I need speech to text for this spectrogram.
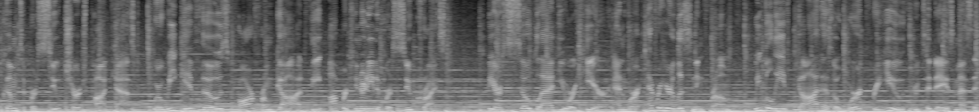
Welcome to Pursuit Church Podcast, where we give those far from God the opportunity to pursue Christ. We are so glad you are here, and wherever you're listening from, we believe God has a word for you through today's message.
